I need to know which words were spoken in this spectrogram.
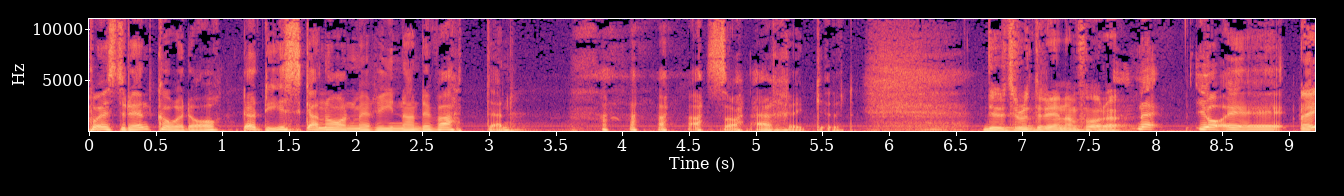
På en studentkorridor, där diskar någon med rinnande vatten. alltså herregud. Du tror inte det är någon fara? Nej, jag är... Nej.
